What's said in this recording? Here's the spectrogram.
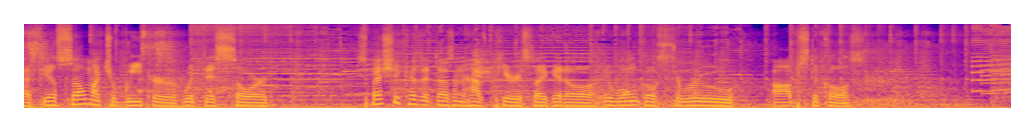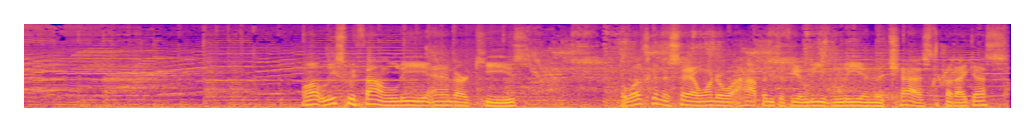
I feel so much weaker with this sword. Especially because it doesn't have pierce, like it'll, it won't go through obstacles. Well, at least we found Lee and our keys. I was going to say I wonder what happens if you leave Lee in the chest, but I guess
